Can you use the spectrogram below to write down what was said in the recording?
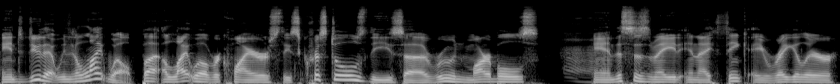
And to do that, we need a light well. But a light well requires these crystals, these uh, ruined marbles, and this is made in, I think, a regular...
